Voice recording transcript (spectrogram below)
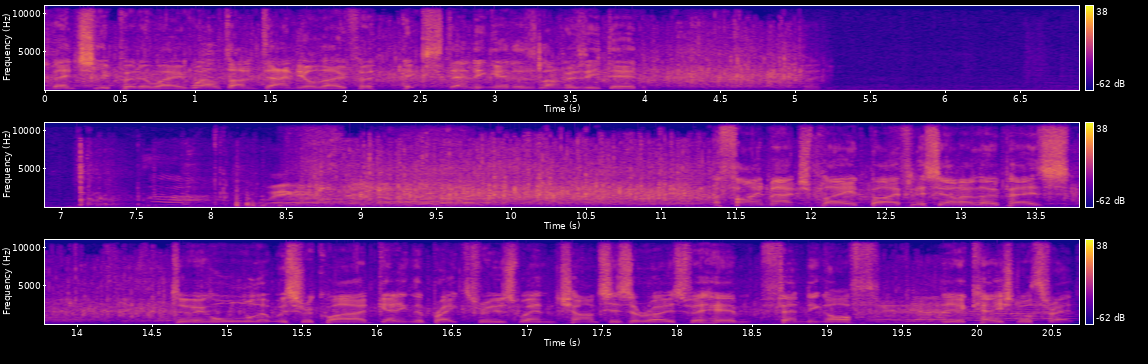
eventually put away. Well done, Daniel, though, for extending it as long as he did. But a fine match played by Feliciano Lopez, doing all that was required, getting the breakthroughs when chances arose for him, fending off the occasional threat.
